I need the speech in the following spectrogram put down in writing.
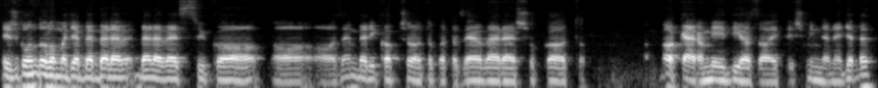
és gondolom, hogy ebbe bele, belevesszük a, a, az emberi kapcsolatokat, az elvárásokat, akár a médiazajt és minden egyebet,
